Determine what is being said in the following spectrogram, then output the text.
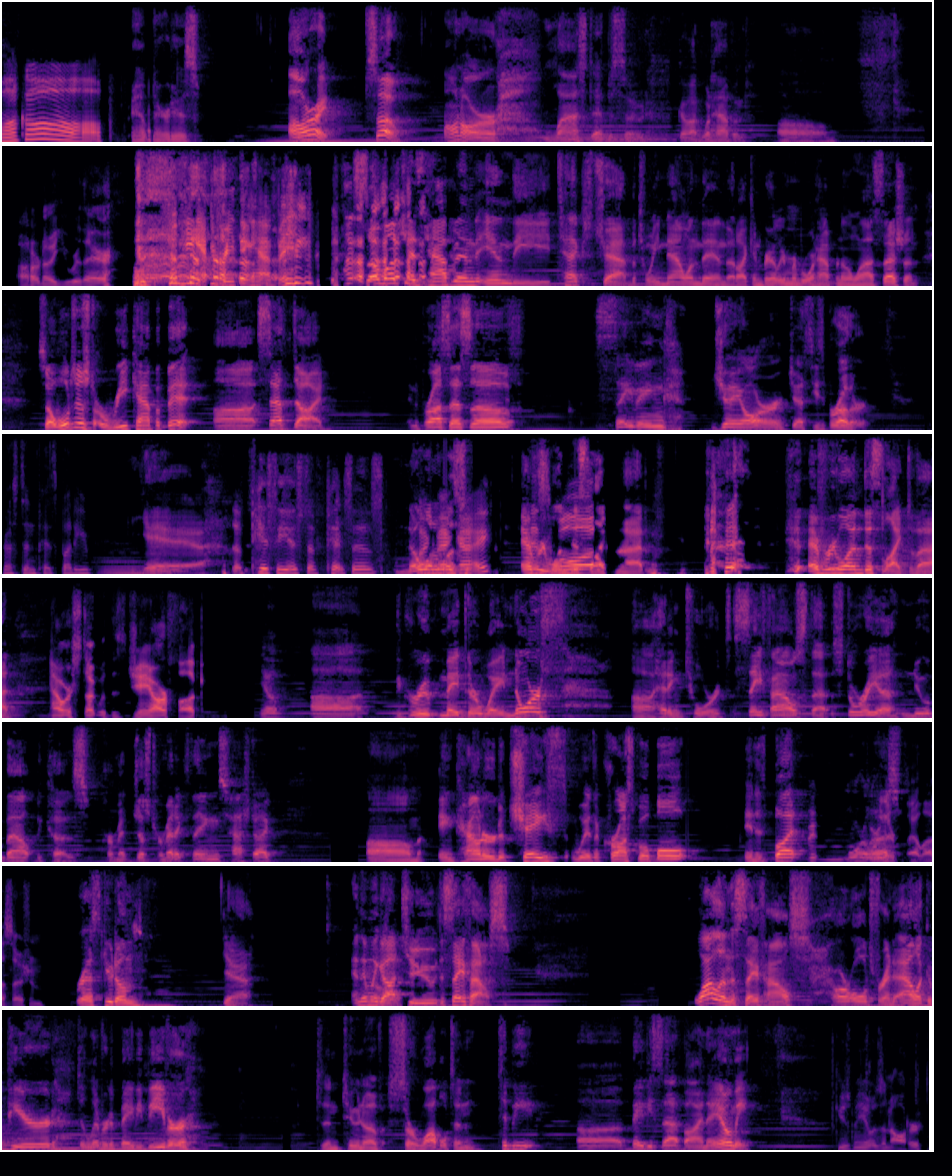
fuck off. Yep, there it is. All right. So, on our last episode, God, what happened? Um, I don't know. You were there. Everything happened. so much has happened in the text chat between now and then that I can barely remember what happened in the last session. So we'll just recap a bit. Uh, Seth died in the process of saving Jr. Jessie's brother. Rest in piss, buddy. Yeah, the pissiest of pisses. no Fuck one was. guy. Everyone boy. disliked that. everyone disliked that. Now we're stuck with this JR fuck. Yep. Uh, the group made their way north, uh, heading towards a safe house that Astoria knew about because hermet, just hermetic things. Hashtag. Um, encountered Chase with a crossbow bolt in his butt, more We or less. that last session. Rescued him. Yeah. And then we got to the safe house. While in the safe house, our old friend Alec appeared, delivered a baby beaver to the tune of Sir Wobbleton to be uh, babysat by Naomi. Excuse me, it was an otter.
